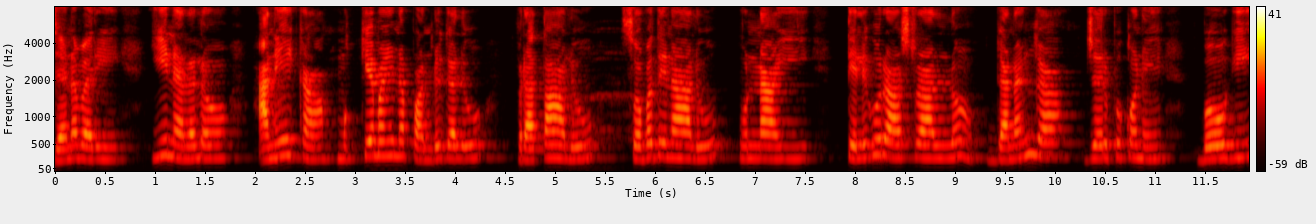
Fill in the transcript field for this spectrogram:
జనవరి ఈ నెలలో అనేక ముఖ్యమైన పండుగలు వ్రతాలు శుభదినాలు ఉన్నాయి. తెలుగు రాష్ట్రాల్లో ఘనంగా జరుపుకునే భోగి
